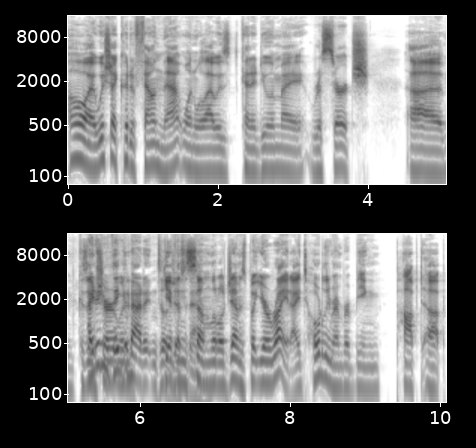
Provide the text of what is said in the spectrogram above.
Oh, I wish I could have found that one while I was kind of doing my research. Because I didn't think about it until given just now. some little gems. But you're right. I totally remember being popped up.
